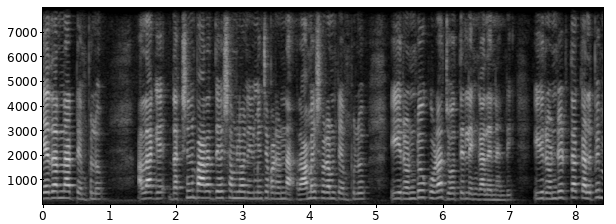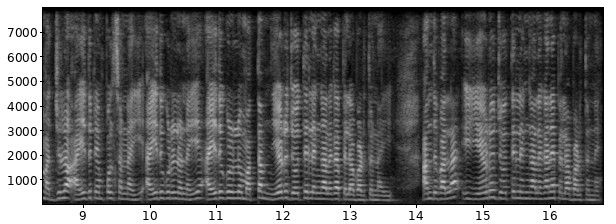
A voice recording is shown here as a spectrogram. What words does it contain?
కేదార్నాథ్ టెంపుల్ అలాగే దక్షిణ భారతదేశంలో నిర్మించబడి ఉన్న రామేశ్వరం టెంపుల్ ఈ రెండు కూడా జ్యోతిర్లింగాలేనండి. ఈ రెండింటితో కలిపి మధ్యలో ఐదు టెంపుల్స్ ఉన్నాయి ఐదు గుడులు ఉన్నాయి. ఐదు గుడులు మొత్తం ఏడు జ్యోతిర్లింగాలుగా పిలువబడుతున్నాయి. అందువల్ల ఈ ఏడు జ్యోతిర్లింగాలుగానే పిలువబడుతున్నాయి.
